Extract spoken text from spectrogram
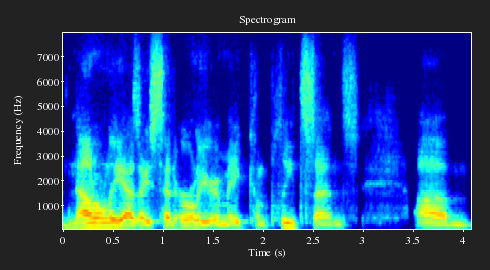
not only, as I said earlier, make complete sense, um,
